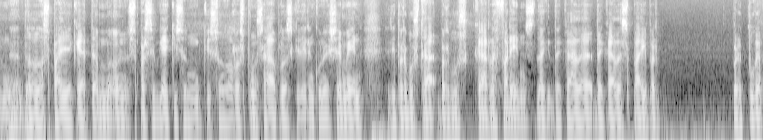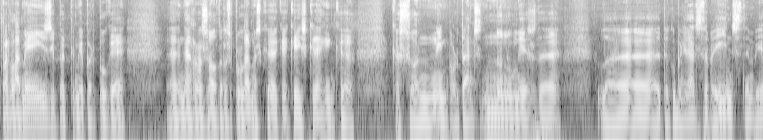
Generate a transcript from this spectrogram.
de, de l'espai aquest amb, on, per saber qui són, qui són els responsables, qui tenen coneixement, és dir, per buscar, per buscar referents de, de, cada, de cada espai per per poder parlar amb ells i per, també per poder eh, anar a resoldre els problemes que, que, que ells creguin que, que són importants, no només de, la, de comunitats de veïns, també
